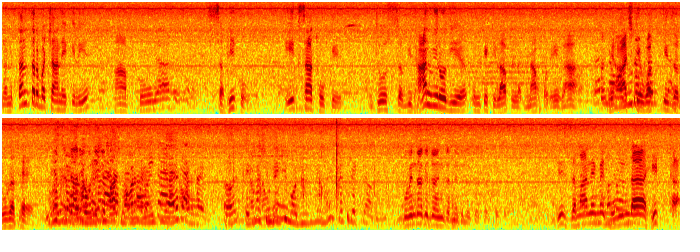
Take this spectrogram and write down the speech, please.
गणतंत्र बचाने के लिए आपको सभी को एक साथ होके जो संविधान विरोधी है उनके खिलाफ लड़ना पड़ेगा। ये आज के वक्त की ज़रूरत है। लिस्ट जारी होने के बाद नवनीत राणा क्या है? एकनाथ शिंदे की मौजूदगी में कैसे देखते हैं आप? है गोविंदा के ज्वाइन करने के लिए जिस जमाने में गोविंदा हिट था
